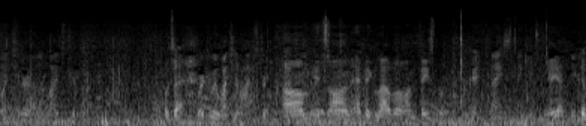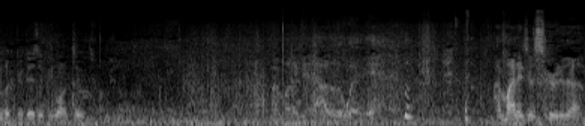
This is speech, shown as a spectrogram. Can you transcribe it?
Watch your uh, live stream. What's that? Where can we watch your live stream? Um, it's on Epic Lava on Facebook. Okay, nice. Thank you. Yeah, yeah. You can look through this if you want to. I'm gonna get out of the way. I might have just screwed it up.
